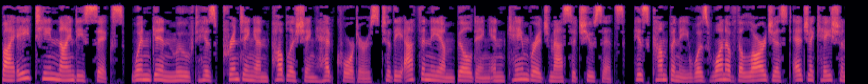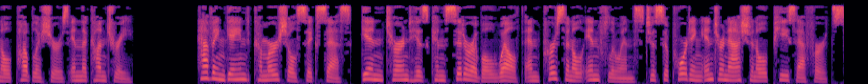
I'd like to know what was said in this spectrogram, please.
By 1896, when Ginn moved his printing and publishing headquarters to the Athenaeum Building in Cambridge, Massachusetts, his company was one of the largest educational publishers in the country. Having gained commercial success, Ginn turned his considerable wealth and personal influence to supporting international peace efforts.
